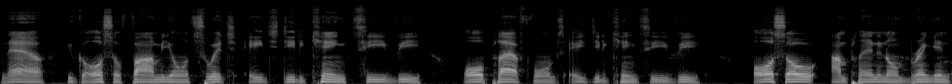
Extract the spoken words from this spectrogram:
Now you can also find me on Twitch, HD the King TV. All platforms, HD the King TV. Also, I'm planning on bringing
